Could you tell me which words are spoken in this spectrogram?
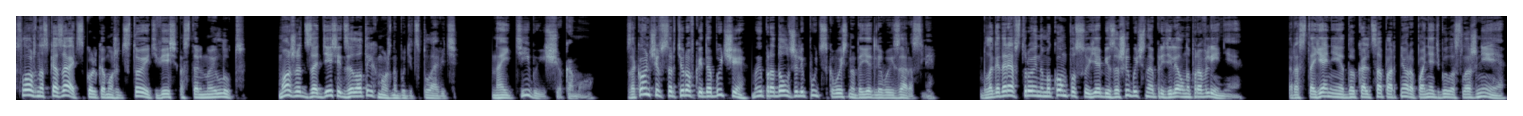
Сложно сказать, сколько может стоить весь остальной лут. Может, за десять золотых можно будет сплавить. Найти бы еще кому. Закончив сортировкой добычи, мы продолжили путь сквозь надоедливые заросли. Благодаря встроенному компасу я безошибочно определял направление. Расстояние до кольца партнера понять было сложнее,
